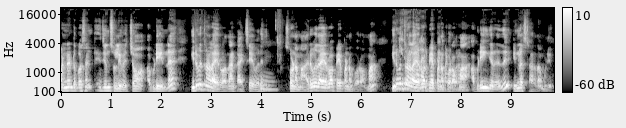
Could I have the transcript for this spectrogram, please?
பன்னெண்டு பர்சன்டேஜ்னு சொல்லி வச்சோம் அப்படின்னு இருபத்தி நாலாயிரம் ரூபா தான் டாக்ஸே வருது. ஸோ நம்ம அறுபதாயிரம் ரூபா பே பண்ண போறோமா இருபத்தி நாலாயிரம் ரூபா பே பண்ண போறோமா? அப்படிங்கிறது இன்வெஸ்டார் தான் முடியும்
